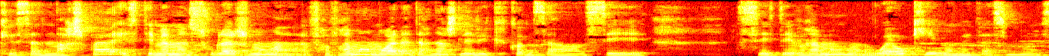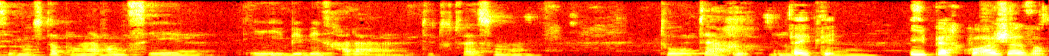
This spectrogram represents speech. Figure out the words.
que ça ne marche pas et c'était même un soulagement enfin vraiment moi la dernière je l'ai vécu comme ça hein. c'est c'était vraiment ouais ok bon mais de toute façon c'est bon stop on avance et, et bébé sera là de toute façon tôt ou tard tu as été hyper courageuse hein.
